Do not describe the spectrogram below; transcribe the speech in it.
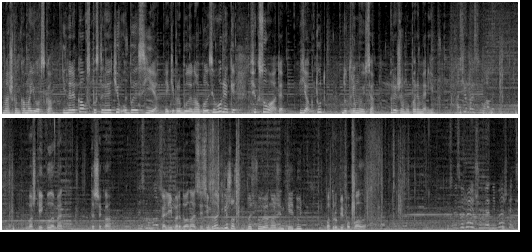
мешканка Майорська, і налякав спостерігачів ОБСЄ, які прибули на околиці Горлівки, фіксувати, як тут дотримуються режиму перемир'я. А що працювали? Важкий кулемет ДШК. Тобто могло Калібр 12,7. Ну тільки що ви чули, воно жінки йдуть, по трубі попали. тобто не зважають, що мирні мешканці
